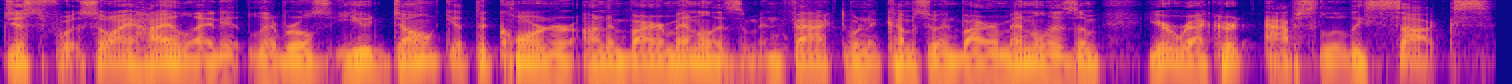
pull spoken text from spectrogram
Just for, so I highlight it, liberals, you don't get the corner on environmentalism. In fact, when it comes to environmentalism, your record absolutely sucks.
